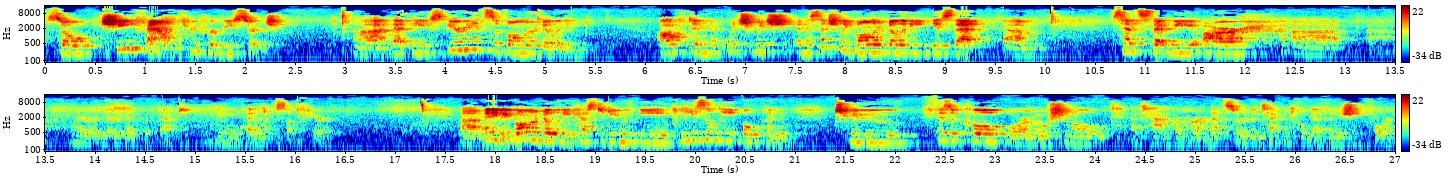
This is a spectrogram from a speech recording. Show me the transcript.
So she found through her research uh, that the experience of vulnerability often, which, which, and essentially vulnerability is that um, sense that we are, uh, uh, where, where did I put that? I'm getting ahead of myself here. Um, anyway, vulnerability has to do with being easily open to physical or emotional t- attack or harm. That's sort of the technical definition for it.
